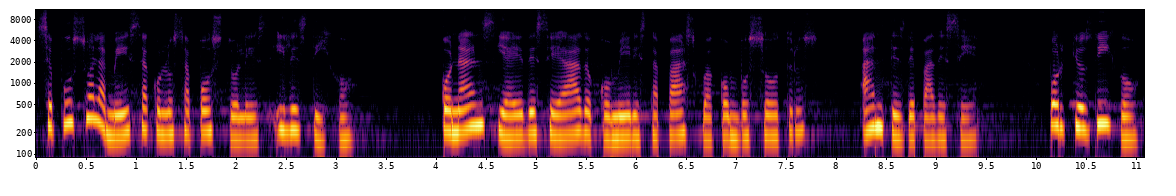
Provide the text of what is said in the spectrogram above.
se puso a la mesa con los apóstoles y les dijo, Con ansia he deseado comer esta Pascua con vosotros antes de padecer, porque os digo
